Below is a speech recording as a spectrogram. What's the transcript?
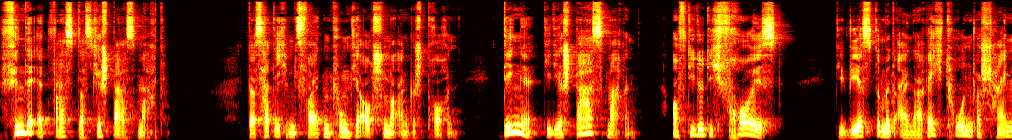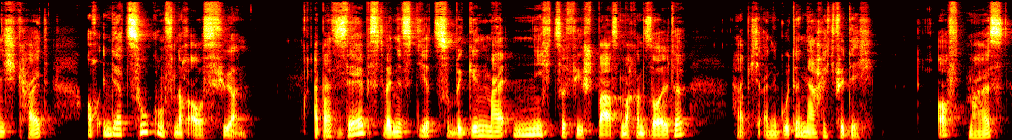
Finde etwas, das dir Spaß macht. Das hatte ich im zweiten Punkt ja auch schon mal angesprochen. Dinge, die dir Spaß machen, auf die du dich freust, die wirst du mit einer recht hohen Wahrscheinlichkeit auch in der Zukunft noch ausführen. Aber selbst wenn es dir zu Beginn mal nicht so viel Spaß machen sollte, habe ich eine gute Nachricht für dich. Oftmals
